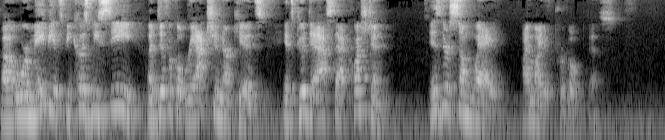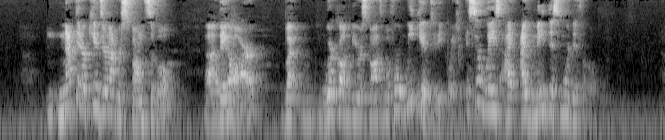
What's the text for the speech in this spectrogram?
Uh, or maybe it's because we see a difficult reaction in our kids. It's good to ask that question Is there some way I might have provoked this? Not that our kids are not responsible, uh, they are, but we're called to be responsible for what we give to the equation. Is there ways I, I've made this more difficult? Uh,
